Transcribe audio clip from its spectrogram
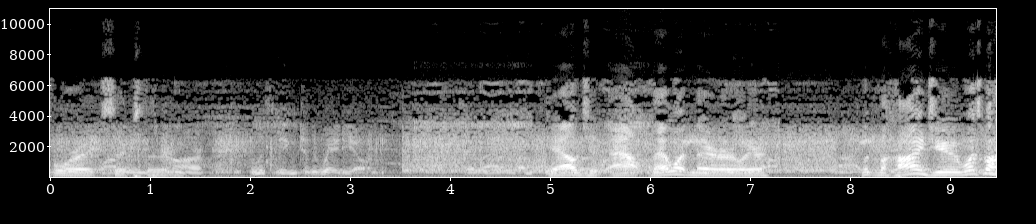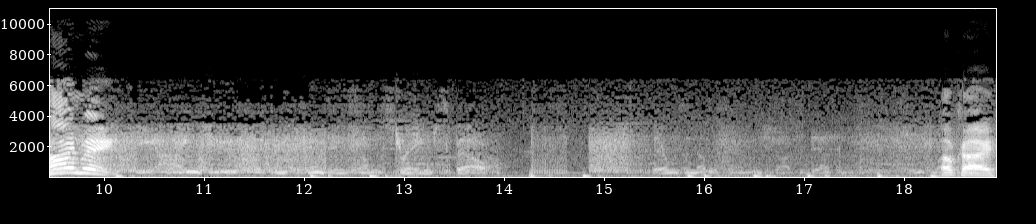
four eight six three. Oh listening to the radio. Gouge it out. That wasn't there earlier. Look behind you. What's behind me? Okay.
